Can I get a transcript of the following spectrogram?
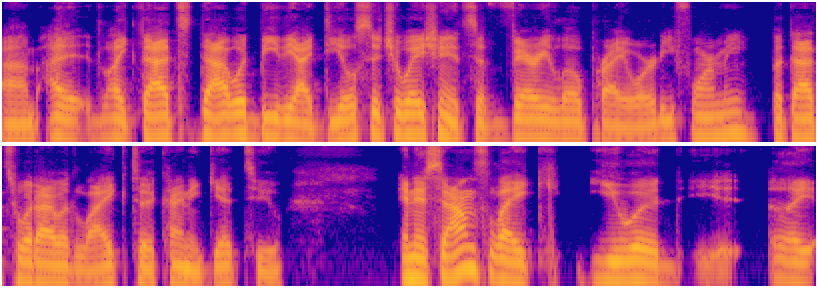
Um, I like that's that would be the ideal situation. It's a very low priority for me, but that's what I would like to kind of get to. And it sounds like you would like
